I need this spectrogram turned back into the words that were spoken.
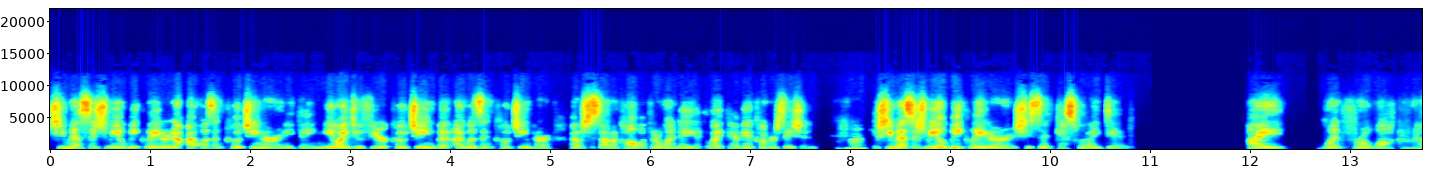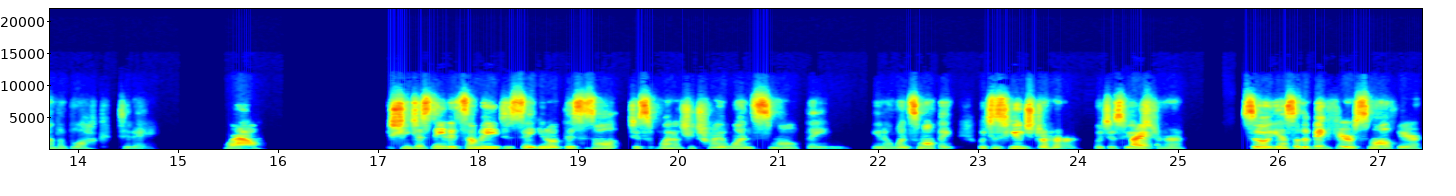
She messaged me a week later. Now i wasn't coaching her or anything. You know i do fear coaching but i wasn't coaching her. I was just on a call with her one day like having a conversation. Mhm. she messaged me a week later. She said guess what i did? I went for a walk around the block today. Wow. she just needed somebody to say, you know, this is all just why don't you try one small thing, you know, one small thing, which is huge to her, which is huge Right. to her. So, yeah, so the big fear is small fear.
